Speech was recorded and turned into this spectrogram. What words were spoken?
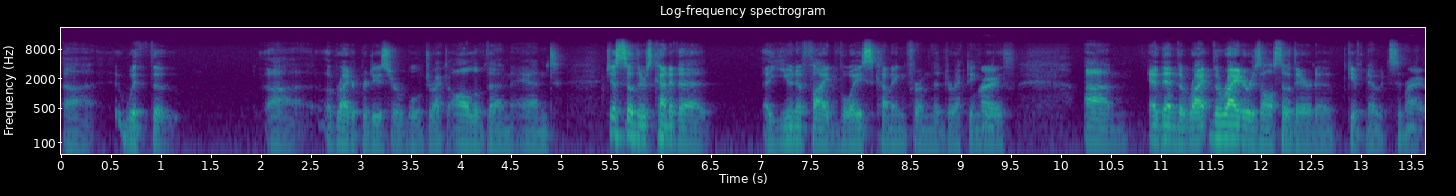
uh, with the uh, a writer producer will direct all of them, and just so there's kind of a a unified voice coming from the directing right. booth. Um, and then the right the writer is also there to give notes and right.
